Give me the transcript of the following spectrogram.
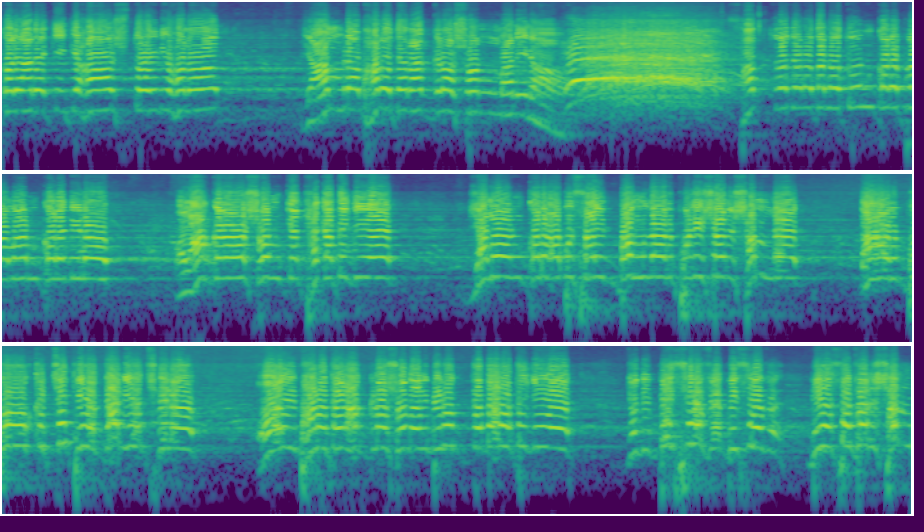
করে আরেক ইতিহাস তৈরি হলো যে আমরা ভারতের আগ্রাসন মানি না। ছাত্র জনতা নতুন করে প্রমাণ করে দিল। আগ্রাসনকে ঠেকাতে গিয়ে যেমন করে আবু সাইদ বাংলার পুলিশের সামনে তার বুক চেতিয়ে দাঁড়িয়েছিল, ওই ভারতের আগ্রাসনের বিরুদ্ধে দাঁড়াতে গিয়ে যদি বিসিএফ বিএসএফ এর সামনে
